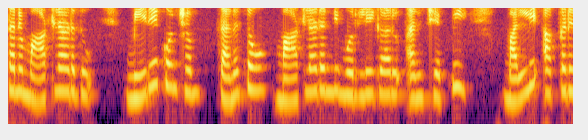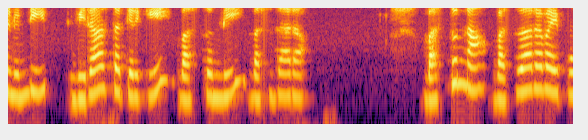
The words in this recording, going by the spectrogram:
తను మాట్లాడదు. మీరే కొంచెం తనతో మాట్లాడండి మురళీ గారు అని చెప్పి మళ్ళీ అక్కడి నుండి విరాజ్ దగ్గరికి వస్తుంది వసుధార. వస్తున్న వసుధార వైపు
